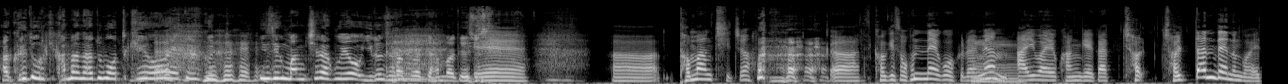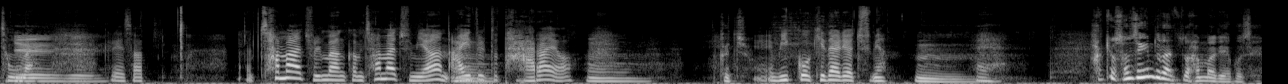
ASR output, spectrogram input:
아 그래도 그렇게 가만 놔두면 어떡해요? 애들 그 인생 망치라고요. 이런 사람들한테 한마디 해주세요. 예. 어, 더 망치죠. 어, 거기서 혼내고 그러면 음. 아이와의 관계가 절, 절단되는 거예요, 정말. 예, 예. 그래서 참아줄 만큼 참아주면 아이들도 음. 다 알아요. 음. 그렇죠. 예, 믿고 기다려주면. 음. 예. 학교 선생님들한테도 한마디 해보세요.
